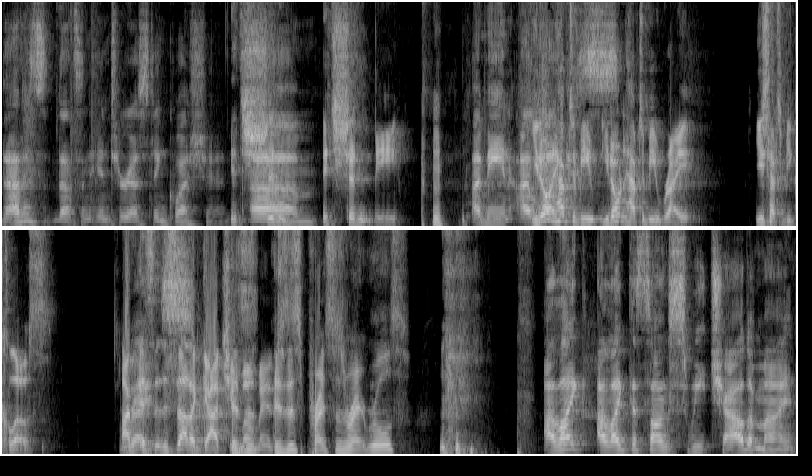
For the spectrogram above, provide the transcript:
That is that's an interesting question. it shouldn't Um, it shouldn't be I mean, I you don't like have to be you don't have to be right you just have to be close I mean, it's, Right. it's not a gotcha Is this, moment is this Price is Right rules? I like I like the song "Sweet Child of Mine."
